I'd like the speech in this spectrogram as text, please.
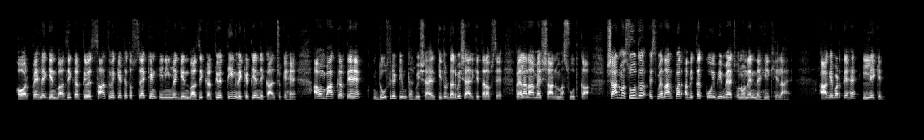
और पहले गेंदबाजी करते हुए सात विकेट है तो सेकंड इनिंग में गेंदबाजी करते हुए तीन विकेट ये निकाल चुके हैं। अब हम बात करते हैं दूसरी टीम डरबी शायर की तो डरबी शायर की तरफ़ से। पहला नाम है शान मसूद का। शान मसूद इस मैदान पर अभी तक कोई भी मैच उन्होंने नहीं खेला है। आगे बढ़ते हैं, लेकिन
